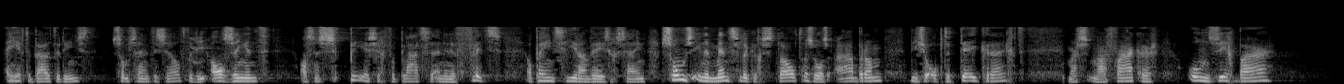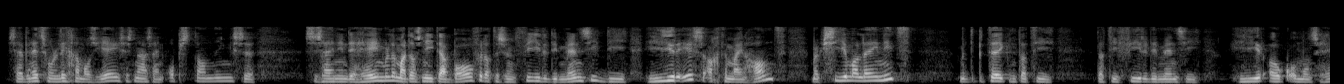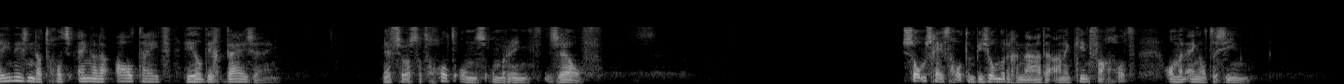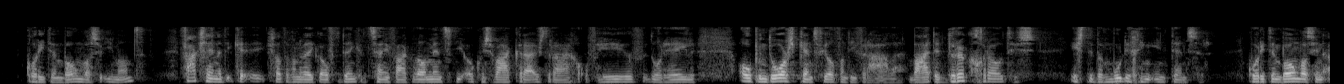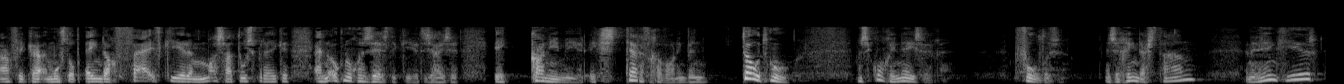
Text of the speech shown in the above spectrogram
En je hebt de buitendienst. Soms zijn het dezelfde die al zingend als een speer zich verplaatsen en in een flits opeens hier aanwezig zijn. Soms in een menselijke gestalte, zoals Abraham, die ze op de thee krijgt. Maar, maar vaker onzichtbaar. Ze hebben net zo'n lichaam als Jezus na zijn opstanding. Ze, ze zijn in de hemelen, maar dat is niet daarboven. Dat is een vierde dimensie die hier is, achter mijn hand. Maar ik zie hem alleen niet. Maar dat betekent dat die, dat die vierde dimensie hier ook om ons heen is en dat Gods engelen altijd heel dichtbij zijn. Net zoals dat God ons omringt zelf. Soms geeft God een bijzondere genade aan een kind van God om een engel te zien. Corrie ten Boom was zo iemand. Vaak zijn het, ik, ik zat er van de week over te denken, het zijn vaak wel mensen die ook een zwaar kruis dragen of heel door hele. Open Doors kent veel van die verhalen. Waar de druk groot is, is de bemoediging intenser. Corrie ten Boom was in Afrika en moest op één dag vijf keer een massa toespreken. En ook nog een zesde keer. Toen zei ze, ik kan niet meer. Ik sterf gewoon. Ik ben doodmoe. Maar ze kon geen nee zeggen. Voelde ze. En ze ging daar staan. En in één keer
